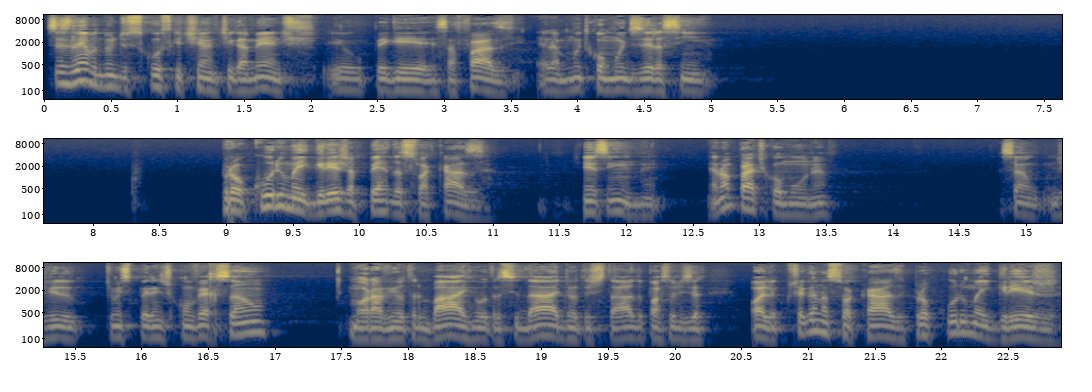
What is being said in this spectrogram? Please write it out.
Vocês lembram de um discurso que tinha antigamente? Eu peguei essa fase. Era muito comum dizer assim: procure uma igreja perto da sua casa. Tinha assim, né? Era uma prática comum, né? Assim, um indivíduo tinha uma experiência de conversão, morava em outro bairro, em outra cidade, em outro estado. O pastor dizia: Olha, chegando na sua casa, procure uma igreja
